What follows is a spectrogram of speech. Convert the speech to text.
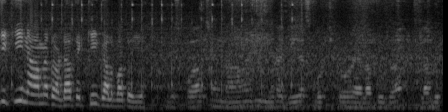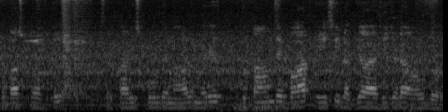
ਜੀ ਕੀ ਨਾਮ ਹੈ ਤੁਹਾਡਾ ਤੇ ਕੀ ਗੱਲਬਾਤ ਹੋਈ ਹੈ? ਜਸਪਾਲ ਸਿੰਘ ਨਾਮ ਹੈ ਜੀ ਮੇਰਾ ਜੀਐਸ ਬੁੱਕ ਸਟੋਰ ਹੈ ਲਾਧੂਗਾ ਲਾਧੂਕਾ ਬੱਸ ਸਟਾਪ ਤੇ ਸਰਕਾਰੀ ਸਕੂਲ ਦੇ ਨਾਲ। ਮੇਰੇ ਦੁਕਾਨ ਦੇ ਬਾਹਰ ਏਸੀ ਲੱਗਿਆ ਹੋਇਆ ਸੀ ਜਿਹੜਾ ਆਊਟਡੋਰ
